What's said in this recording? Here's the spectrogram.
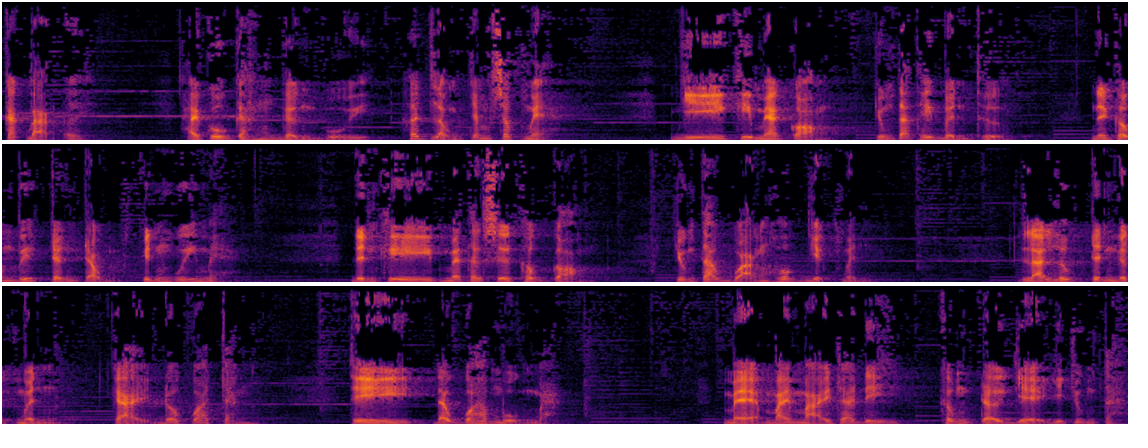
Các bạn ơi, hãy cố gắng gần gũi, hết lòng chăm sóc mẹ. Vì khi mẹ còn, chúng ta thấy bình thường, nên không biết trân trọng, kính quý mẹ. Đến khi mẹ thật sự không còn, chúng ta hoảng hốt giật mình. Là lúc trên ngực mình cài đó hoa trắng, thì đã quá muộn màng. Mẹ mãi mãi ra đi, không trở về với chúng ta.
